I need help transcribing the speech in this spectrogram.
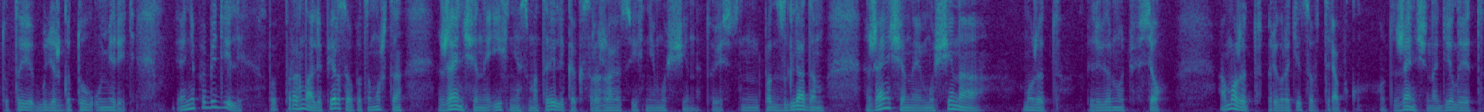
то ты будешь готов умереть. И они победили, по- прогнали персов, потому что женщины их не смотрели, как сражаются их мужчины. То есть под взглядом женщины мужчина может перевернуть все, а может превратиться в тряпку. Вот женщина делает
